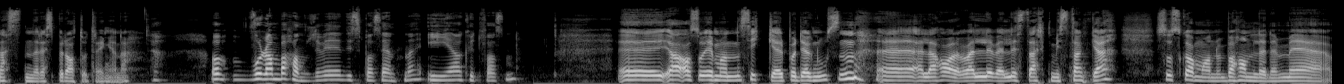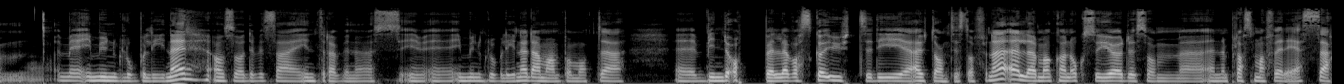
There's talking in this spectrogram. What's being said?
nesten respiratortrengende. Ja. Og hvordan behandler vi disse pasientene i akuttfasen? Eh, ja, altså er man sikker på diagnosen, eh, eller har veldig, veldig sterk mistanke, så skal man behandle det med, med immunglobuliner, altså vil si intravenøs eh, immunglobuliner, der man på en måte binder opp eller vasker ut de autoantistoffene, eller man kan også gjøre det som en plasmaferese,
